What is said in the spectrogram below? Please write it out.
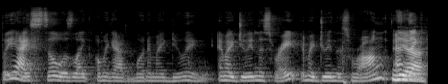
But yeah, I still was like, oh my god, what am I doing? Am I doing this right? Am I doing this wrong? And Yeah. like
